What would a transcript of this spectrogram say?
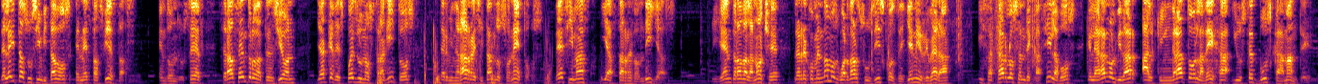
Deleita a sus invitados en estas fiestas, en donde usted será centro de atención ya que después de unos traguitos terminará recitando sonetos, décimas y hasta redondillas. Y ya entrada la noche, le recomendamos guardar sus discos de Jenny Rivera y sacarlos en decasílabos que le harán olvidar al que ingrato la deja y usted busca amante.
